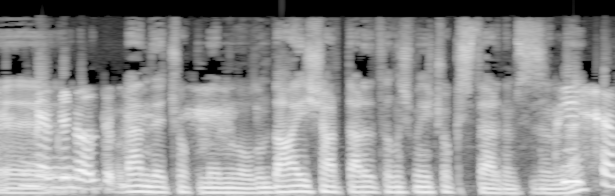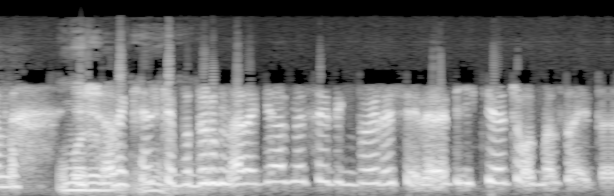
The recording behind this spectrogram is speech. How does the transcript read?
Ee, Memnun oldum. Ben de çok memnun oldum. Daha iyi şartlarda tanışmayı çok isterdim sizinle. İnşallah. Umarım- İnşallah keşke bu durumlara gelmeseydik böyle şeylere de ihtiyaç olmasaydı.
